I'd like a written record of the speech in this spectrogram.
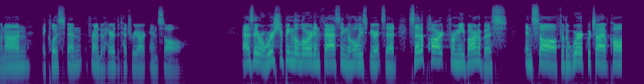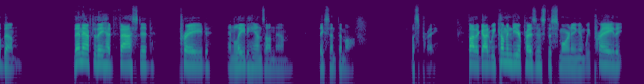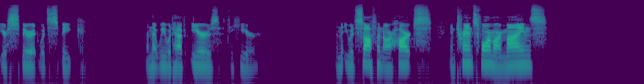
Manaen, a close friend of Herod the Tetrarch, and Saul. As they were worshiping the Lord and fasting, the Holy Spirit said, Set apart for me Barnabas and Saul for the work which I have called them. Then, after they had fasted, prayed, and laid hands on them, they sent them off. Let's pray. Father God, we come into your presence this morning and we pray that your Spirit would speak and that we would have ears to hear and that you would soften our hearts and transform our minds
